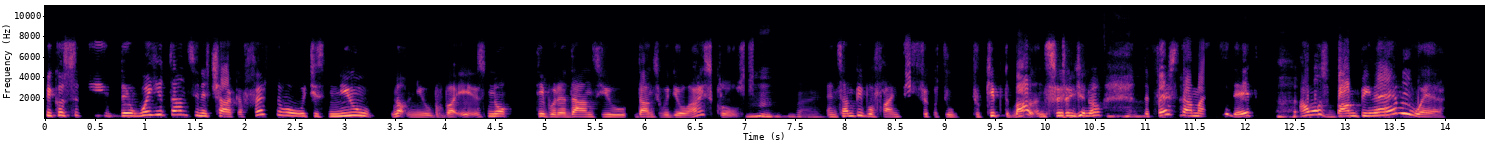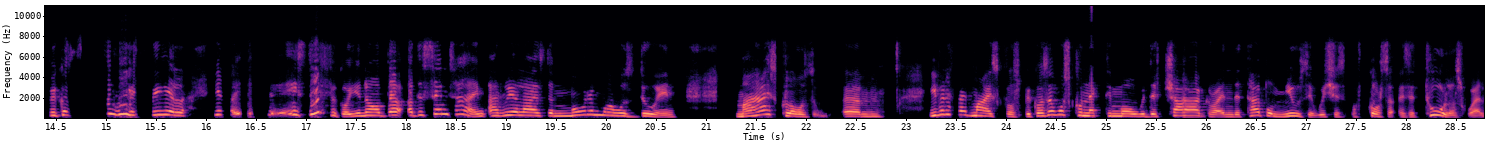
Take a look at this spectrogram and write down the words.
because the, the way you dance in a chakra, first of all, which is new, not new, but it's not typical dance you dance with your eyes closed. Mm-hmm, right. And some people find it difficult to, to keep the balance. you know, the first time I did it, I was bumping everywhere because I really feel, you know, it, it's difficult, you know. But at the same time, I realized the more and more I was doing, my eyes closed. Um, even if I had my eyes closed, because I was connecting more with the chakra and the type of music, which is, of course, as a tool as well,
